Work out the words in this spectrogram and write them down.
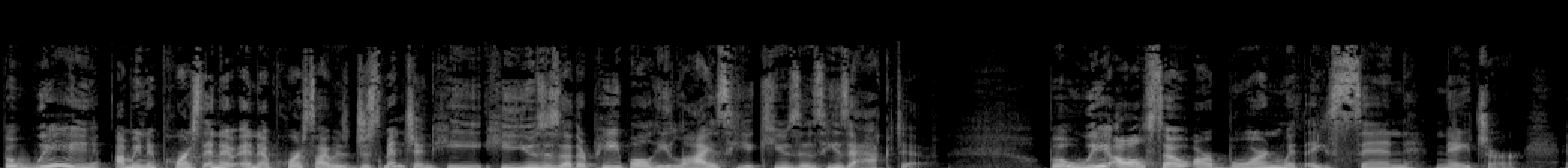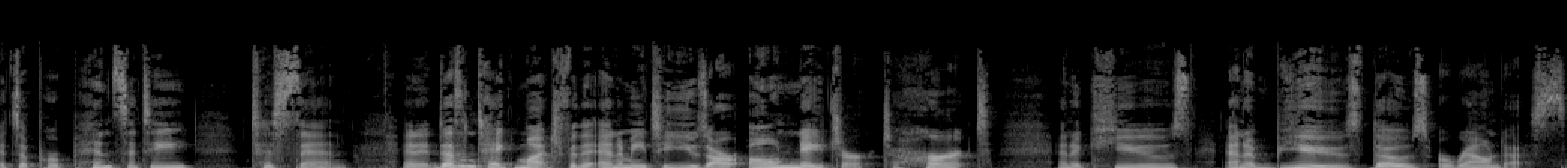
But we, I mean, of course, and, and of course, I was just mentioned, he, he uses other people, he lies, he accuses, he's active. But we also are born with a sin nature. It's a propensity to sin. And it doesn't take much for the enemy to use our own nature to hurt and accuse and abuse those around us.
